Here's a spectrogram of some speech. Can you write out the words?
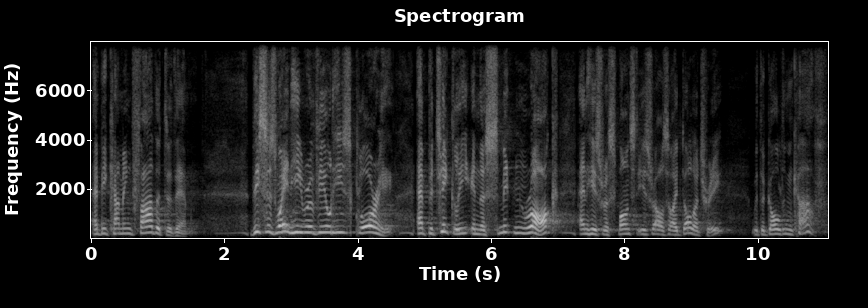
and becoming father to them. This is when he revealed his glory, and particularly in the smitten rock and his response to Israel's idolatry with the golden calf.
